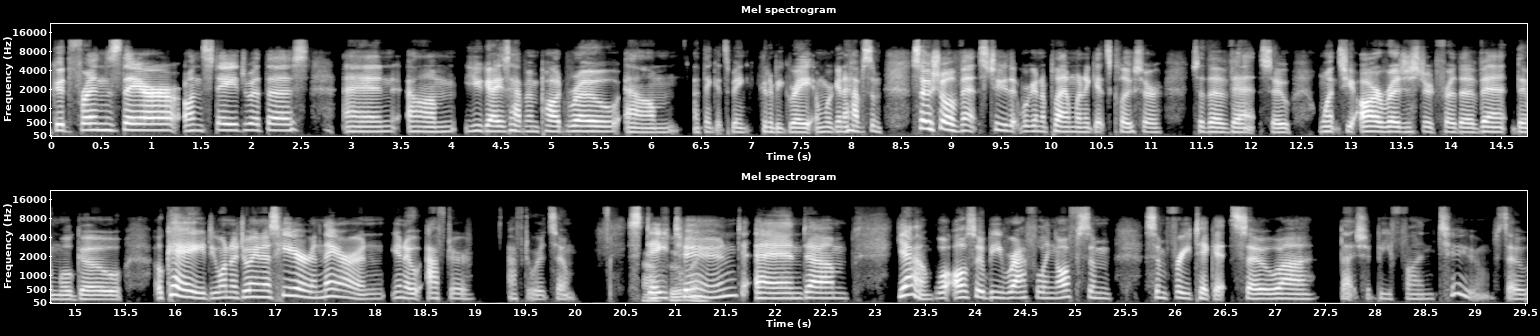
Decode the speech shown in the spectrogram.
good friends there on stage with us and um, you guys having pod row um, i think it's been going to be great and we're going to have some social events too that we're going to plan when it gets closer to the event so once you are registered for the event then we'll go okay do you want to join us here and there and you know after afterwards so stay Absolutely. tuned and um, yeah we'll also be raffling off some some free tickets so uh, that should be fun too so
